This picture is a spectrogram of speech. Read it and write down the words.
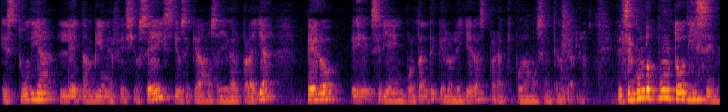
estudia, lee también Efesios 6, yo sé que vamos a llegar para allá, pero eh, sería importante que lo leyeras para que podamos entenderlo. El segundo punto dice,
